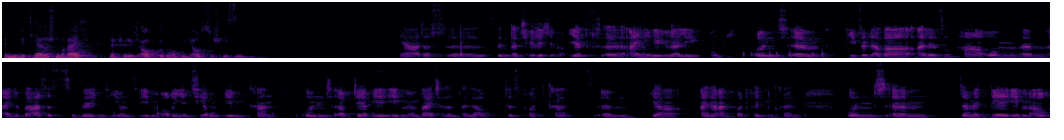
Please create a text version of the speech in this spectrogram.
im militärischen Bereich, natürlich auch überhaupt nicht auszuschließen. Ja, das äh, sind natürlich jetzt äh, einige Überlegungen und ähm, die sind aber alle super, um ähm, eine Basis zu bilden, die uns eben Orientierung geben kann und auf der wir eben im weiteren Verlauf des Podcasts ähm, ja eine Antwort finden können. Und ähm, damit wir eben auch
